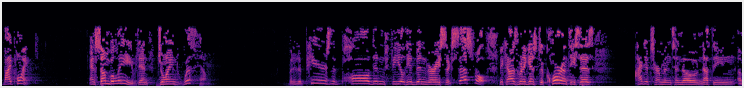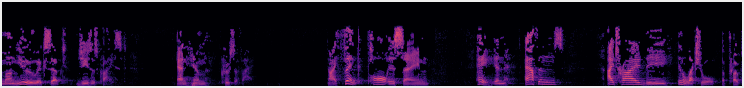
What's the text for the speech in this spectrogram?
by point. And some believed and joined with him. But it appears that Paul didn't feel he had been very successful because when he gets to Corinth, he says, I determined to know nothing among you except Jesus Christ and Him crucified. Now, I think Paul is saying, hey, in Athens, I tried the intellectual approach.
